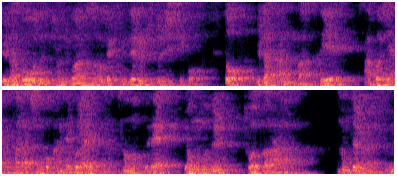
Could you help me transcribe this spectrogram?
유다 모든 견고한 성읍의 군대를 주둔시키고 또 유다 땅과 그의 아버지 아사가 정복한 에브라임 성읍들의 영문을 두었더라. 3절 말씀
